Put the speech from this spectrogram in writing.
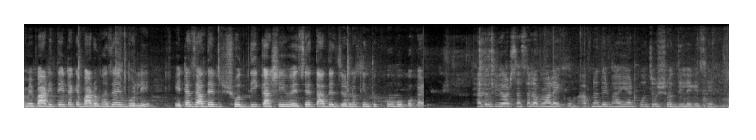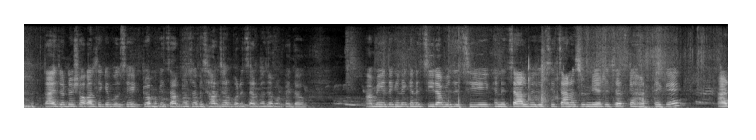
আমি বাড়িতে এটাকে বারো ভাজাই বলি। এটা যাদের সর্দি, কাশি হয়েছে, তাদের জন্য কিন্তু খুব উপকার। হ্যালো ভিউয়ার্স, আসসালামু আলাইকুম। আপনাদের ভাইয়ার প্রচুর সর্দি লেগেছে। তাই জন্য সকাল থেকে বলছে, একটু আমাকে চাল ভাজা, ঝাল ঝাল করে চাল ভাজা মাখাই দাও। আমি দেখেন, এখানে চিরা ভেজেছি, এখানে চাল ভেজেছি, চানাচুর নিয়ে এসেছি আজকে হাট থেকে। আর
